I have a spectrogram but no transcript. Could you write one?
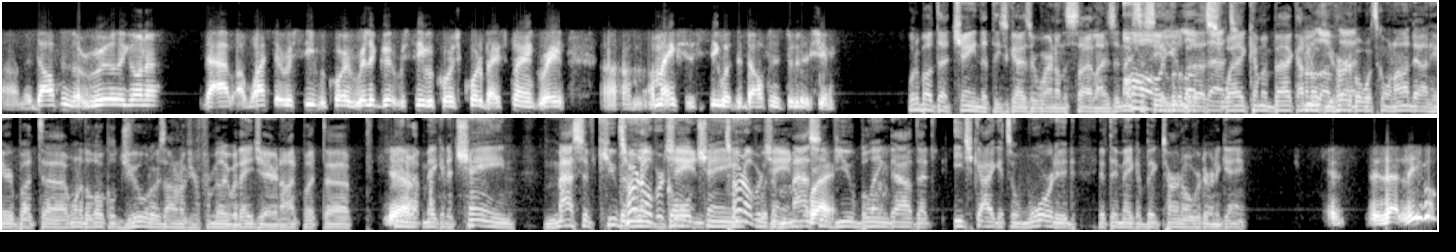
um, the Dolphins are really to. I, I watched their receiver corps, really good receiver corps. Quarterback's playing great. Um, I'm anxious to see what the Dolphins do this year. What about that chain that these guys are wearing on the sidelines? It's nice to Oh, see a little bit of that, that. swag coming back. I don't You know if you heard that. about what's going on down here, but uh, one of the local jewelers, I don't know if you're familiar with AJ or not, but uh, he Yeah. ended up making a chain, massive Cuban Turnover link gold chain. Turnover with chain. a massive Right. view blinged out that each guy gets awarded if they make a big turnover during a game. Is, is that legal?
